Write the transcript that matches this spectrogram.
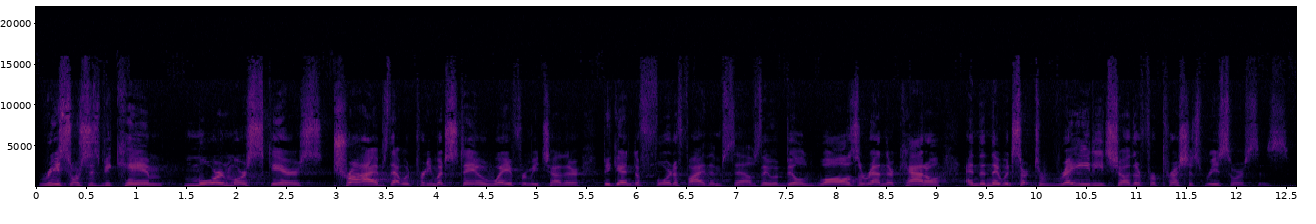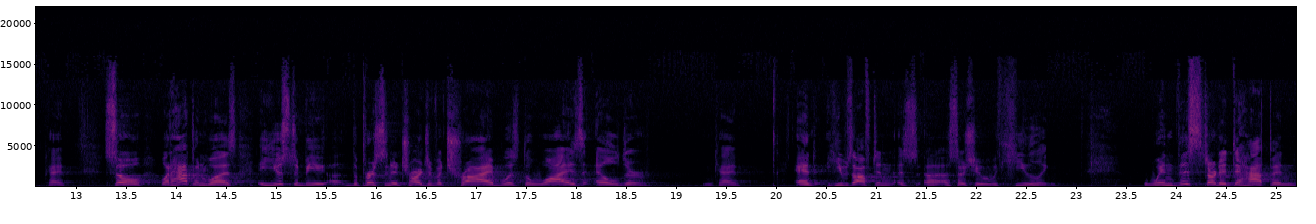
resources became more and more scarce, tribes that would pretty much stay away from each other began to fortify themselves. They would build walls around their cattle, and then they would start to raid each other for precious resources. Okay? So, what happened was, it used to be uh, the person in charge of a tribe was the wise elder, okay? And he was often uh, associated with healing. When this started to happen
